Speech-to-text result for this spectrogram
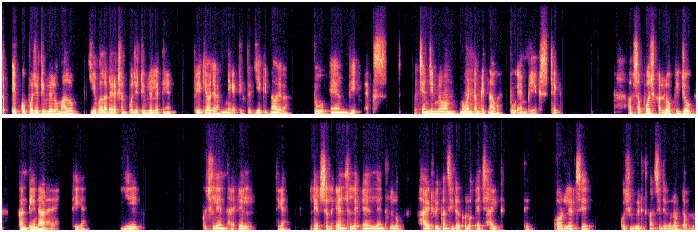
तो एक को पॉजिटिव ले लो मान लो ये वाला डायरेक्शन पॉजिटिव ले लेते हैं तो ये क्या हो जाएगा? नेगेटिव तो ये कितना हो जाएगा? टू एम वी एक्स तो चेंज इन मोमेंटम कितना होगा? टू एम वी एक्स ठीक? अब सपोज़ कर लो कि जो कंटेनर है ठीक है? ये कुछ लेंथ है एल ठीक है? लेट से लेंथ ले, लेंथ ले लो. हाइट भी कंसीडर कर लो एच हाइट ठीक? और लेट से कुछ विड्थ कंसीडर कर लो डब्ल्यू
